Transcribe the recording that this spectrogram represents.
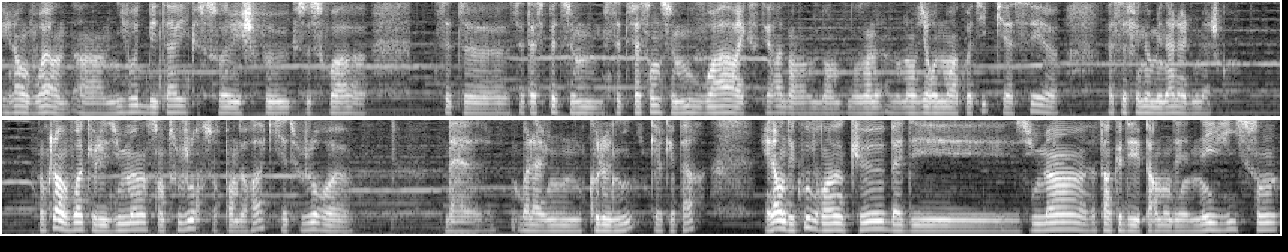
Et là, on voit un, un, niveau de détail, que ce soit les cheveux, que ce soit euh, euh, cet aspect de cette façon de se mouvoir, etc., dans, dans un, environnement aquatique qui est assez, assez phénoménal à l'image. Donc là, on voit que les humains sont toujours sur Pandora, qu'il y a toujours bah, voilà, une colonie, quelque part. Et là, on découvre que bah, des humains, enfin que des, pardon, des Navy sont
